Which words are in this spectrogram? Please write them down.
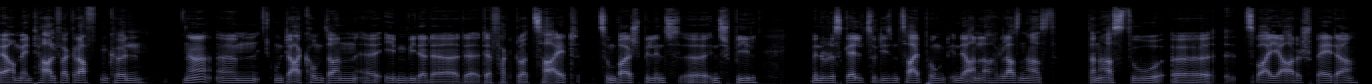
ja, mental verkraften können. Ne? Ähm, und da kommt dann äh, eben wieder der, der, der, Faktor Zeit zum Beispiel ins, äh, ins Spiel. Wenn du das Geld zu diesem Zeitpunkt in der Anlage gelassen hast, dann hast du äh, zwei Jahre später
